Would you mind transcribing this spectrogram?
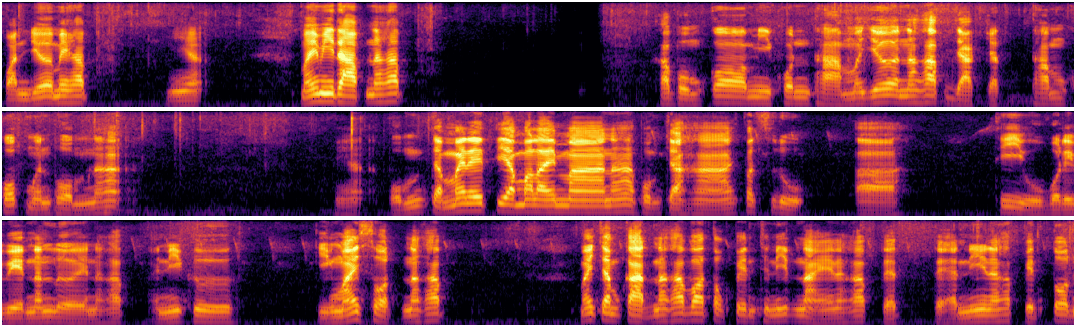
ควันเยอะไหมครับเนี่ยไม่มีดับนะครับ ครับผมก็มีคนถามมาเยอะนะครับ อยากจะทำครบเหมือนผมนะฮะเนี่ยผมจะไม่ได้เตรียมอะไรมานะฮะผมจะหาวัสดุอ่าที่อยู่บริเวณนั้นเลยนะครับ อันนี้คือกิ่งไม้สดนะครับ ไม่จำกัดนะครับ ว่าต้องเป็นชนิดไหนนะครับ แต่แต่อันนี้นะครับเป็นต้น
